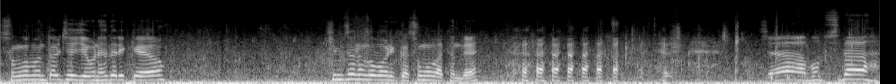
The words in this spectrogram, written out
숭어문 떨채 지원해 드릴게요. 힘쓰는 거 보니까 숭어 같은데? 자 봅시다.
